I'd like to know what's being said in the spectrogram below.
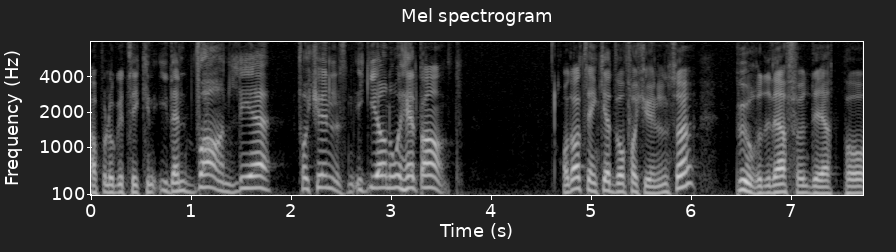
apologetikken i den vanlige forkynnelsen. Ikke gjøre noe helt annet. Og da tenker jeg at vår forkynnelse burde være fundert på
